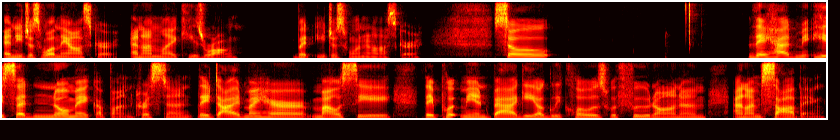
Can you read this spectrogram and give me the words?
And he just won the Oscar. And I'm like, he's wrong, but he just won an Oscar. So they had me, he said, no makeup on, Kristin. They dyed my hair mousy. They put me in baggy, ugly clothes with food on them, and I'm sobbing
